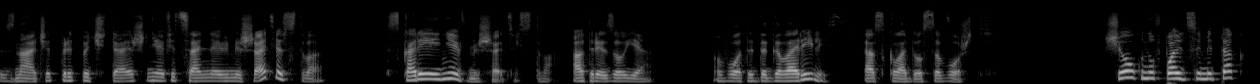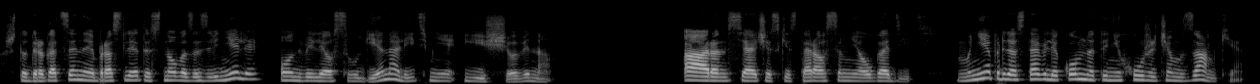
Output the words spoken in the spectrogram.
«Значит, предпочитаешь неофициальное вмешательство?» «Скорее не вмешательство», — отрезал я. «Вот и договорились», — осклабился вождь. Щелкнув пальцами так, что драгоценные браслеты снова зазвенели, он велел слуге налить мне еще вина. Аарон всячески старался мне угодить. Мне предоставили комнаты не хуже, чем в замке,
